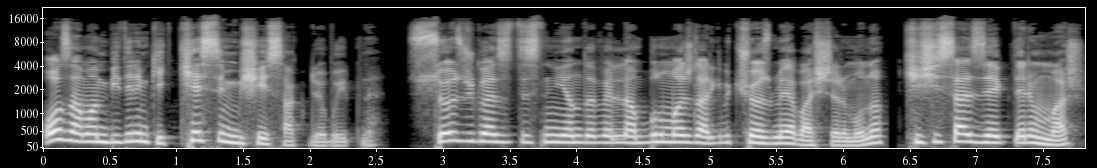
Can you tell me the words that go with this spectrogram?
o zaman bilirim ki kesin bir şey saklıyor bu ipne. Sözcü gazetesinin yanında verilen bulmacalar gibi çözmeye başlarım onu. Kişisel zevklerim var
